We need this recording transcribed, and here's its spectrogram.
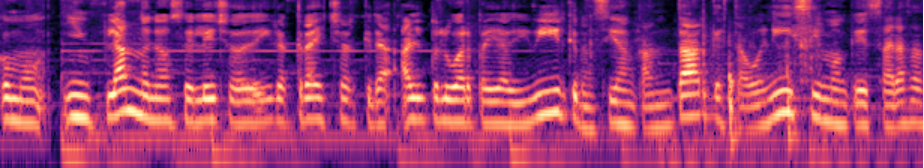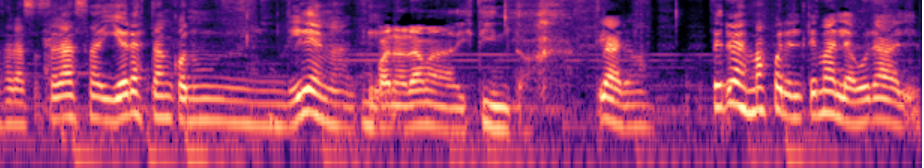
como inflándonos el hecho de ir a Christchurch, que era alto lugar para ir a vivir, que nos iban a cantar, que está buenísimo, que zaraza, zaraza, zaraza, y ahora están con un dilema. que- Un panorama distinto. Claro, pero es más por el tema laboral.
